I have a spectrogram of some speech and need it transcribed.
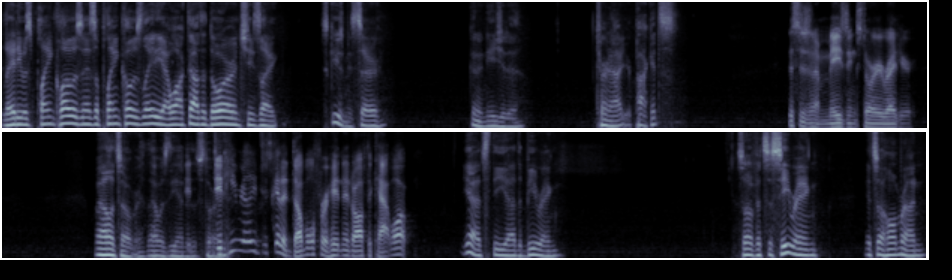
Lady was plain clothes, and as a plain clothes lady, I walked out the door, and she's like, "Excuse me, sir. Gonna need you to turn out your pockets." This is an amazing story right here. Well, it's over. That was the end of the story. Did he really just get a double for hitting it off the catwalk? Yeah, it's the uh, the B ring. So if it's a C ring, it's a home run.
